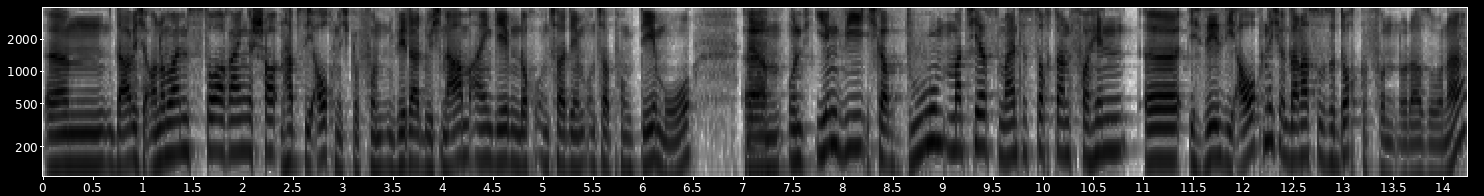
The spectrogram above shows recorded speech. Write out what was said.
Ähm, da habe ich auch nochmal im Store reingeschaut und habe sie auch nicht gefunden. Weder durch Namen eingeben noch unter dem Unterpunkt Demo. Ja. Ähm, und irgendwie, ich glaube, du, Matthias, meintest doch dann vorhin, äh, ich sehe sie auch nicht und dann hast du sie doch gefunden oder so, ne?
